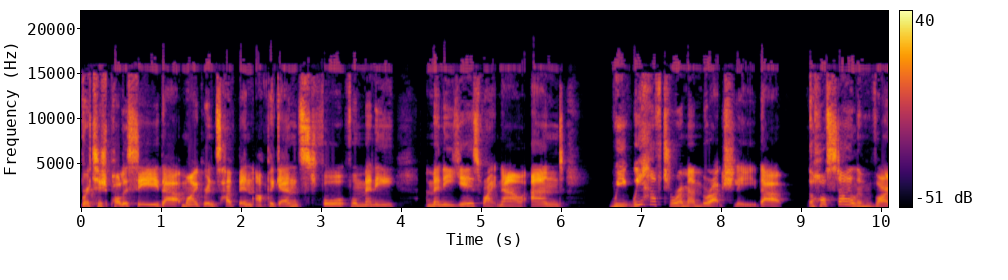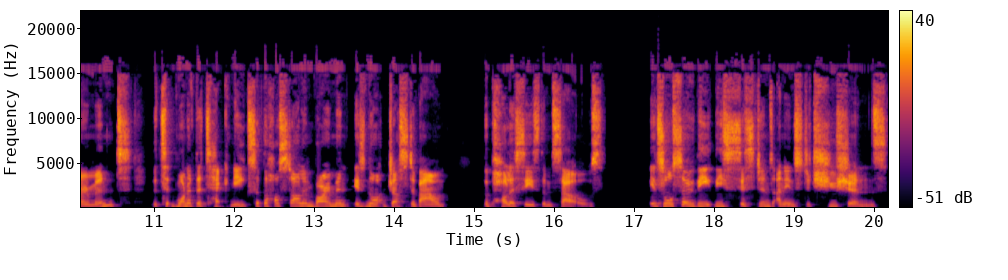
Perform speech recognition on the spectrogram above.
British policy that migrants have been up against for, for many, many years right now. And we, we have to remember actually that the hostile environment, the t- one of the techniques of the hostile environment is not just about the policies themselves. It's also the, these systems and institutions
